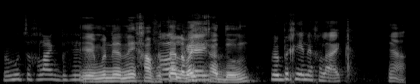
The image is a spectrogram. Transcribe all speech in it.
We moeten gelijk beginnen. Je moet niet gaan vertellen wat je gaat doen. We beginnen gelijk. Ja.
